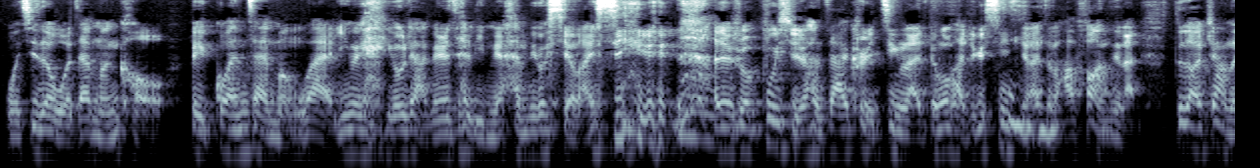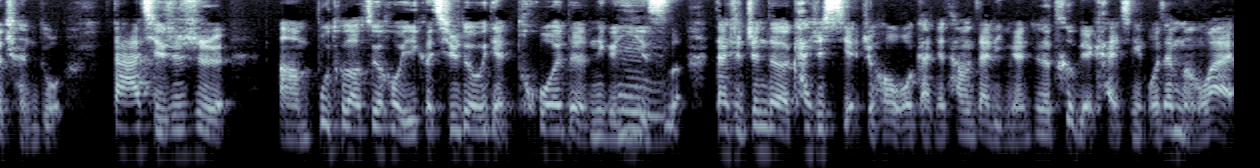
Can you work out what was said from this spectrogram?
我记得我在门口被关在门外，因为有两个人在里面还没有写完信，他就说不许让 Zachary 进来，等我把这个信写完再把它放进来，都到这样的程度，大家其实是。嗯，不拖到最后一刻，其实都有一点拖的那个意思。但是真的开始写之后，我感觉他们在里面真的特别开心。我在门外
